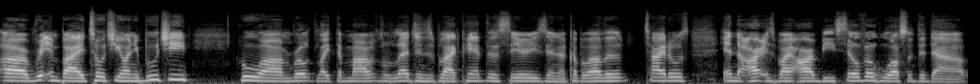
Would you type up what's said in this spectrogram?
uh, written by Tochi Onyebuchi, who um, wrote like the Marvel Legends Black Panther series and a couple other titles. And the art is by R.B. Silva, who also did the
